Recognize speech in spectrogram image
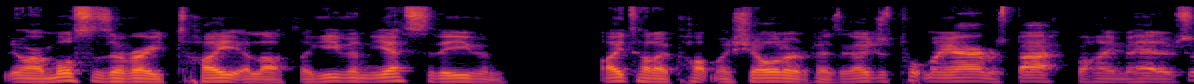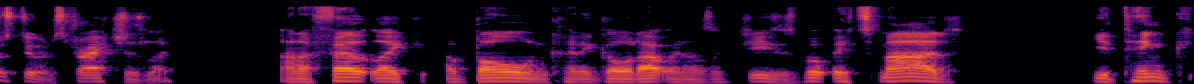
you know, our muscles are very tight a lot. Like even yesterday, even I thought I popped my shoulder in place. Like I just put my arms back behind my head. I was just doing stretches, like and I felt like a bone kind of go that way. And I was like, Jesus, but it's mad. You'd think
